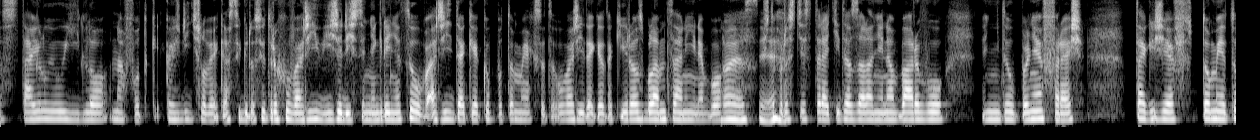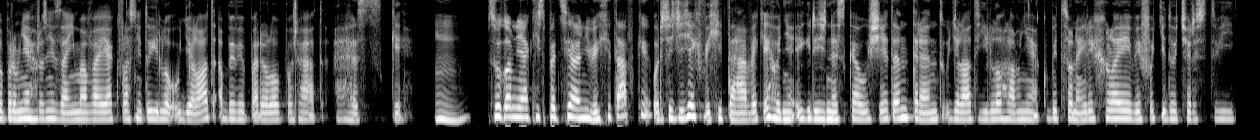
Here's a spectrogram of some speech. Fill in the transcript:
styluju jídlo na fotky. Každý člověk asi, kdo si trochu vaří, ví, že když se někdy něco uvaří, tak jako potom, jak se to uvaří, tak je taky rozblemcený, nebo no, že to prostě ztratí ta zelenina barvu, není to úplně fresh. Takže v tom je to pro mě hrozně zajímavé, jak vlastně to jídlo udělat, aby vypadalo pořád hezky. Mm. Jsou tam nějaký speciální vychytávky? Určitě těch vychytávek je hodně, i když dneska už je ten trend udělat jídlo hlavně jakoby co nejrychleji, vyfotit do čerství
